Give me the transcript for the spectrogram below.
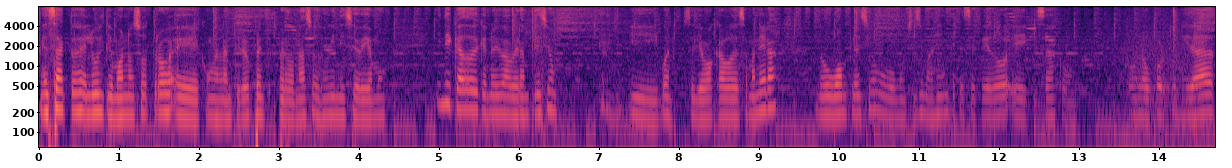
exacto, es el último. Nosotros eh, con el anterior perdonazo desde un inicio habíamos indicado de que no iba a haber ampliación. Y bueno, se llevó a cabo de esa manera. No hubo ampliación, hubo muchísima gente que se quedó eh, quizás con con la oportunidad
